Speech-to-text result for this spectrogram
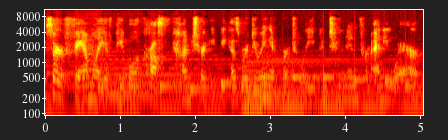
sort of family of people across the country because we're doing it virtually, you can tune in from anywhere,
